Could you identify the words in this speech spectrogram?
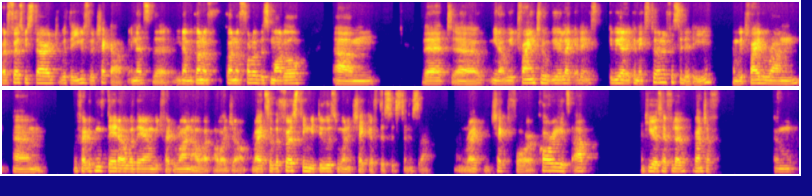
but first, we start with the user checkup, and that's the you know we're gonna gonna follow this model um, that uh, you know we're trying to we're like an, we are like an external facility and we try to run, um, we try to move data over there and we try to run our, our job, right? So the first thing we do is we want to check if the system is up, right? We checked for Cori, it's up. And here I have a bunch of um,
